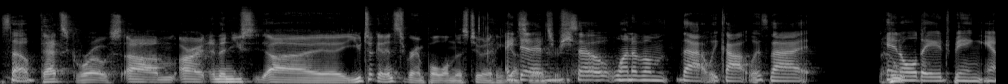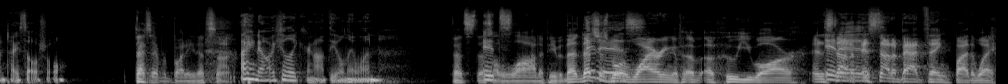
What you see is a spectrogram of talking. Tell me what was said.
So That's gross. Um, all right, and then you uh, you took an Instagram poll on this too, and I think I you got some did. answers. So one of them that we got was that in old age being antisocial. That's everybody. That's not. I know. I feel like you're not the only one. That's that's It's- a lot of people. That, that's just more wiring of, of, of who you are, and it's It not is. it's not a bad thing, by the way.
